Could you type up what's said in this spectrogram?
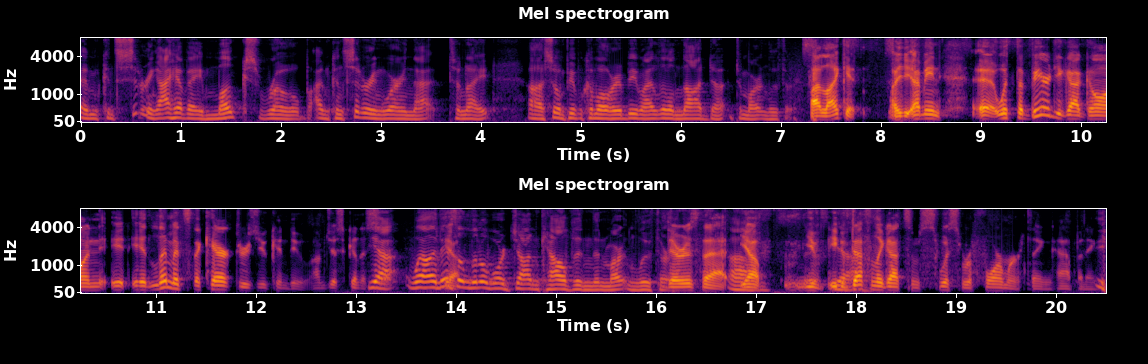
am considering I have a monk's robe. I'm considering wearing that tonight. Uh, so when people come over, it'd be my little nod to, to Martin Luther. I like it. I, I mean, uh, with the beard you got going, it, it limits the characters you can do. I'm just gonna say. Yeah, well, it is Yeah. a little more John Calvin than Martin Luther. There is that. yep. You've you've Um, yeah. definitely got some Swiss reformer thing happening.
